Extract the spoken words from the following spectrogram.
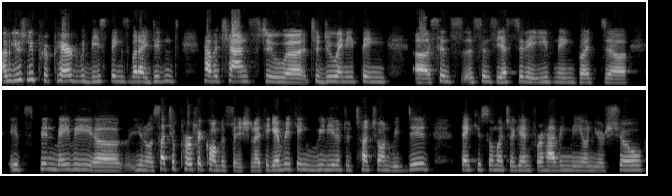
I'm usually prepared with these things, but I didn't have a chance to uh, to do anything uh, since uh, since yesterday evening. But uh, it's been maybe uh, you know such a perfect conversation. I think everything we needed to touch on we did. Thank you so much again for having me on your show.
